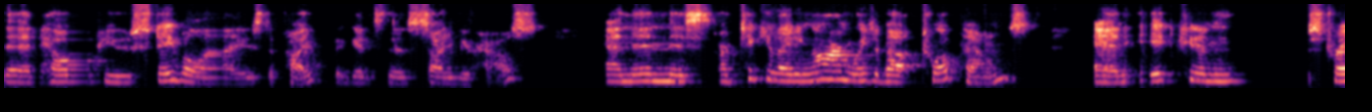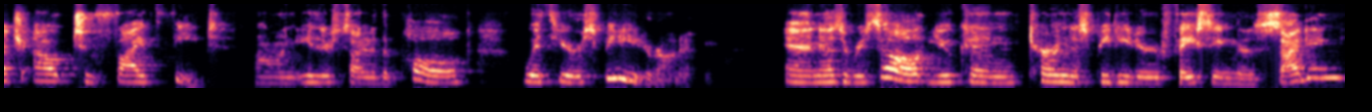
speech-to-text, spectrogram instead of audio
that help you stabilize the pipe against the side of your house. And then this articulating arm weighs about 12 pounds and it can stretch out to five feet on either side of the pole with your speed heater on it. And as a result, you can turn the speed heater facing the siding,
